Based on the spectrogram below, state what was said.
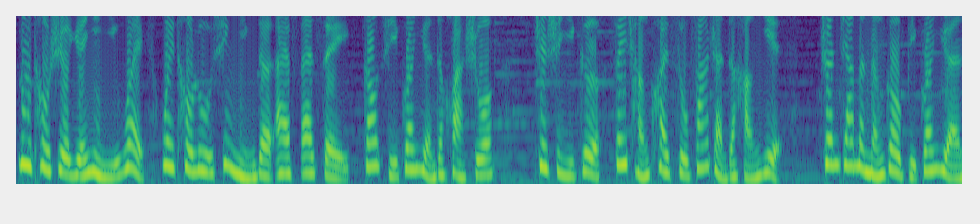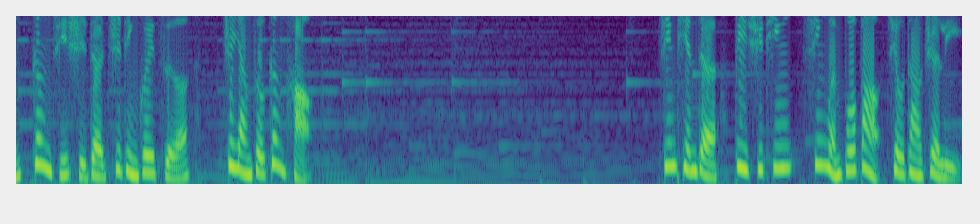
路透社援引一位未透露姓名的 FSA 高级官员的话说：“这是一个非常快速发展的行业，专家们能够比官员更及时的制定规则，这样做更好。”今天的必须听新闻播报就到这里，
